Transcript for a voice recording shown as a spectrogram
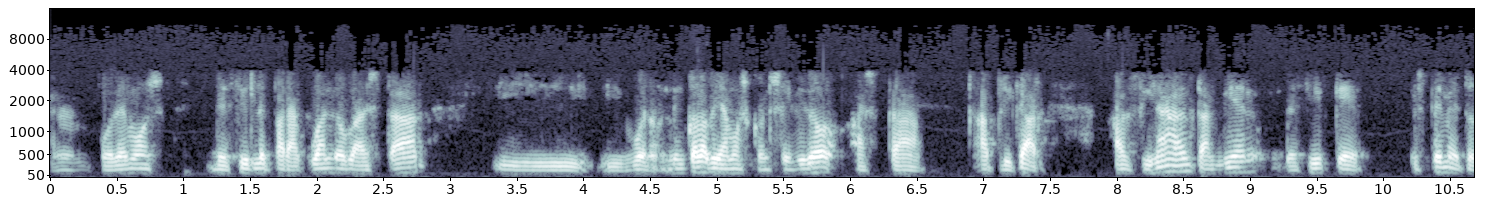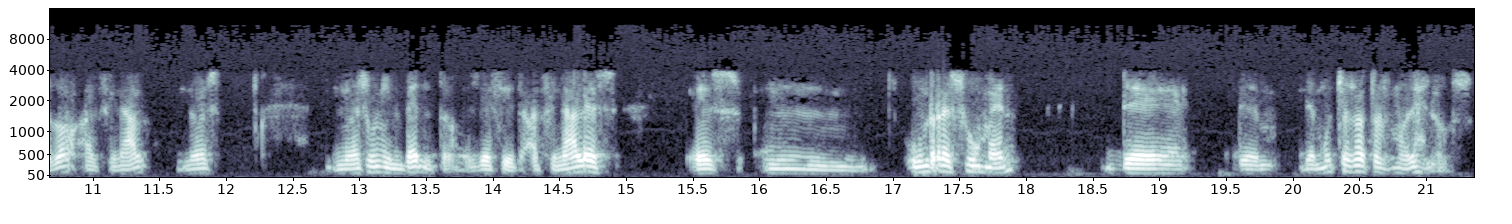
eh, podemos decirle para cuándo va a estar y, bueno, nunca lo habíamos conseguido hasta aplicar. Al final también decir que este método al final no es no es un invento, es decir, al final es, es un, resumen de, de, muchos otros modelos.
